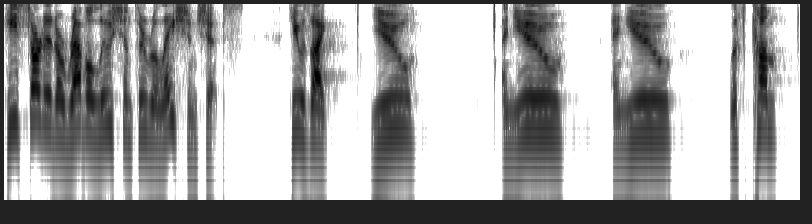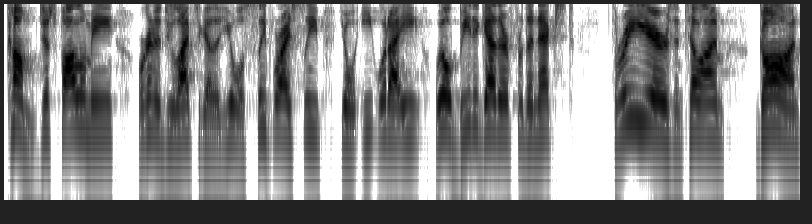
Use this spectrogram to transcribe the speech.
he started a revolution through relationships. He was like, You and you and you, let's come. Come, just follow me. We're going to do life together. You will sleep where I sleep. You'll eat what I eat. We'll be together for the next three years until I'm gone,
